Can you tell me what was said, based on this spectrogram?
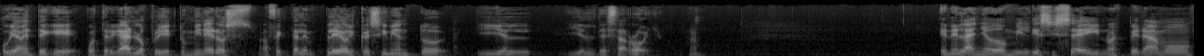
Obviamente que postergar los proyectos mineros afecta el empleo, el crecimiento y el, y el desarrollo. En el año 2016 no esperamos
